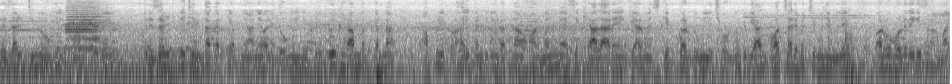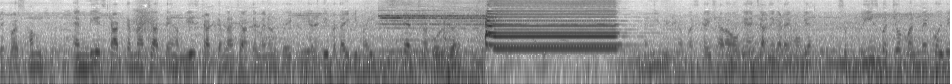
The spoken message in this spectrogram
रिज़ल्ट जिन लोगों के एग्ज़ाम्स हो गए रिज़ल्ट की चिंता करके अपने आने वाले दो महीने बिल्कुल ख़राब मत करना, अपनी पढ़ाई कंटिन्यू रखना, और मन में ऐसे ख्याल आ रहे हैं कि यार मैं स्किप कर दूँ, ये छोड़ दूँ, क्योंकि आज बहुत सारे बच्चे मुझे मिले, और वो बोल रहे थे कि सर, हमारे पास हम एमबीए स्टार्ट करना चाहते हैं, हम ये स्टार्ट करना चाहते हैं। मैंने उनको एक रियलिटी बताई कि भाई, इससे अच्छा कोर्स जो है, नहीं मिलेगा। बस का इशारा हो गया, जाने का टाइम हो गया। सो प्लीज़ बच्चों, मन में कोई भी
